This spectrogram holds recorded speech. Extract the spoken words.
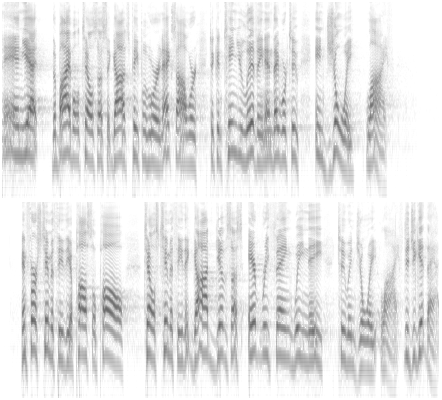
And yet, the Bible tells us that God's people who are in exile were to continue living and they were to enjoy life. In 1 Timothy, the Apostle Paul tells Timothy that God gives us everything we need to enjoy life. Did you get that?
